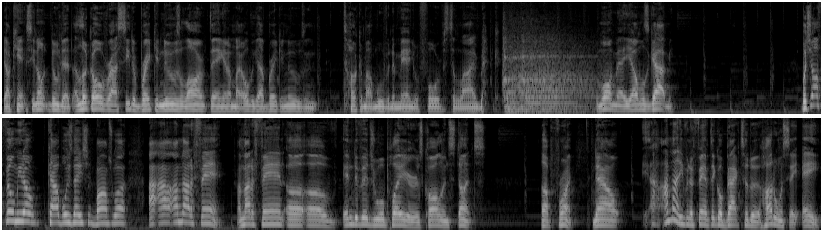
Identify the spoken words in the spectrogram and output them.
Y'all can't see, don't do that. I look over, I see the breaking news alarm thing, and I'm like, oh, we got breaking news, and talking about moving Emmanuel Forbes to linebacker. Come on, man, you almost got me. But y'all feel me though, Cowboys Nation, Bomb Squad. I, am not a fan. I'm not a fan of, of individual players calling stunts up front. Now, I'm not even a fan if they go back to the huddle and say, "Hey,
